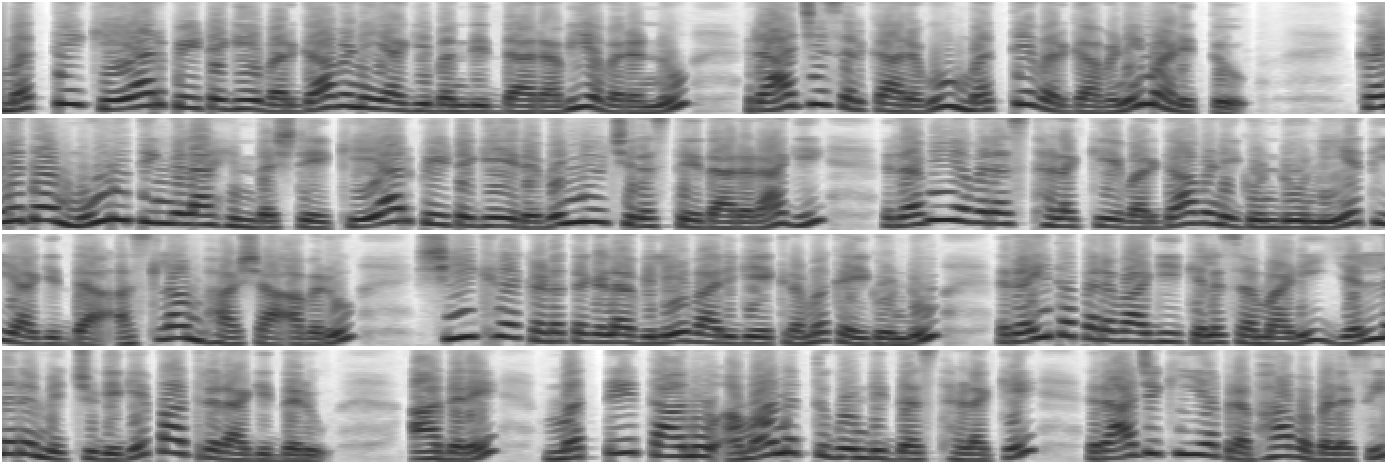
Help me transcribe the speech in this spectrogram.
ಮತ್ತೆ ಕೆಆರ್ಪೇಟೆಗೆ ವರ್ಗಾವಣೆಯಾಗಿ ಬಂದಿದ್ದ ರವಿಯವರನ್ನು ರಾಜ್ಯ ಸರ್ಕಾರವು ಮತ್ತೆ ವರ್ಗಾವಣೆ ಮಾಡಿತ್ತು. ಕಳೆದ ಮೂರು ತಿಂಗಳ ಹಿಂದಷ್ಟೇ ಕೆಆರ್ಪೇಟೆಗೆ ರೆವೆನ್ಯೂ ಚಿರಸ್ತೇದಾರರಾಗಿ ರವಿಯವರ ಸ್ಥಳಕ್ಕೆ ವರ್ಗಾವಣೆಗೊಂಡು ನಿಯತಿಯಾಗಿದ್ದ ಅಸ್ಲಾಂ ಭಾಷಾ ಅವರು ಶೀಘ್ರ ಕಡತಗಳ ವಿಲೇವಾರಿಗೆ ಕ್ರಮ ಕೈಗೊಂಡು ರೈತ ಪರವಾಗಿ ಕೆಲಸ ಮಾಡಿ ಎಲ್ಲರ ಮೆಚ್ಚುಗೆಗೆ ಪಾತ್ರರಾಗಿದ್ದರು. ಆದರೆ ಮತ್ತೆ ತಾನು ಅಮಾನತ್ತುಗೊಂಡಿದ್ದ ಸ್ಥಳಕ್ಕೆ ರಾಜಕೀಯ ಪ್ರಭಾವ ಬಳಸಿ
